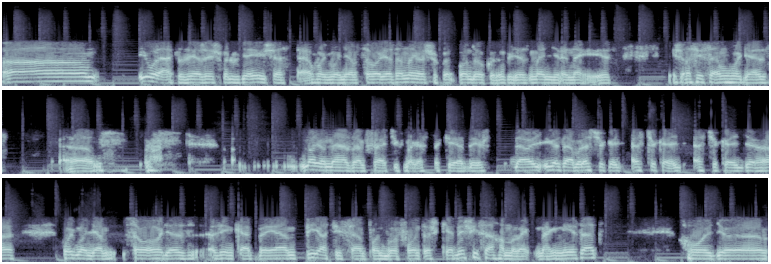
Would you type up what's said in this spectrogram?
Uh, jó lehet az érzés, mert ugye én is ezt el, hogy mondjam, szóval hogy ezen nagyon sokat gondolkodunk, hogy ez mennyire nehéz, és azt hiszem, hogy ez uh, nagyon nehezen fejtjük meg ezt a kérdést, de hogy igazából ez csak egy, ez csak egy, ez csak egy uh, hogy mondjam, szóval, hogy ez, ez inkább ilyen piaci szempontból fontos kérdés, hiszen ha meg, megnézed, hogy uh,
